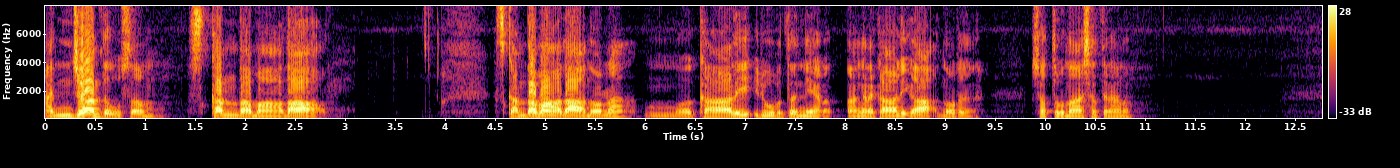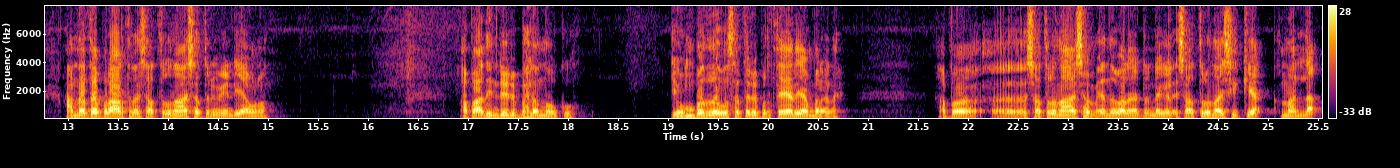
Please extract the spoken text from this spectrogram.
അഞ്ചാം ദിവസം സ്കന്ദമാത സ്കന്ദമാത എന്ന് പറഞ്ഞാൽ കാളി രൂപത്തിൽ തന്നെയാണ്. അങ്ങനെ കാളിക എന്ന് പറയുന്നത് ശത്രുനാശത്തിനാണ്. അന്നത്തെ പ്രാർത്ഥന ശത്രുനാശത്തിനു വേണ്ടിയാവണം. അപ്പോൾ അതിന്റെ ഒരു ഫലം നോക്കൂ. ഈ ഒമ്പത് ദിവസത്തിന് പ്രത്യേകത ഞാൻ പറയണേ. അപ്പോൾ ശത്രുനാശം എന്ന് പറഞ്ഞിട്ടുണ്ടെങ്കിൽ ശത്രു നശിക്കുക എന്നല്ല.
